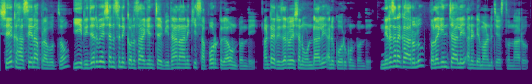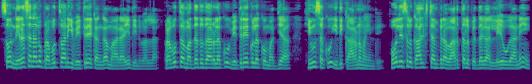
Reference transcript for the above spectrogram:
షేక్ హసీనా ప్రభుత్వం ఈ రిజర్వేషన్స్ని కొనసాగించే విధానానికి సపోర్ట్గా ఉంటుంది. అంటే రిజర్వేషన్ ఉండాలి అని కోరుకుంటుంది. నిరసనకారులు తొలగించాలి అని డిమాండ్ చేస్తున్నారు. సో నిరసనలు ప్రభుత్వానికి వ్యతిరేకంగా మారాయి దీనివల్ల. ప్రభుత్వ మద్దతుదారులకు వ్యతిరేకులకు మధ్య హింసకు ఇది కారణమైంది. పోలీసులు కాల్చి చంపిన వార్తలు పెద్దగా లేవు గాని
